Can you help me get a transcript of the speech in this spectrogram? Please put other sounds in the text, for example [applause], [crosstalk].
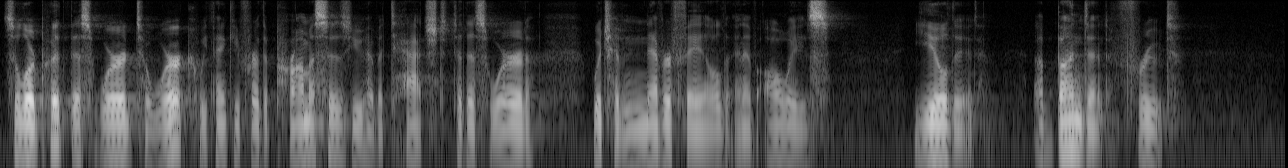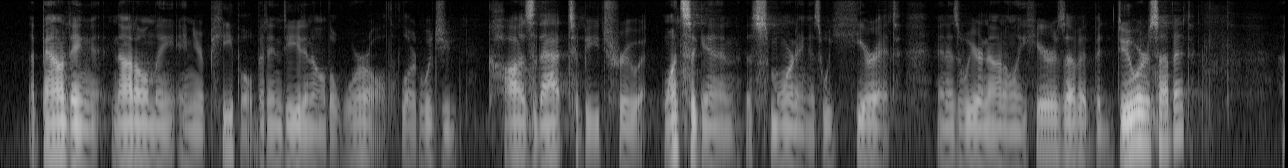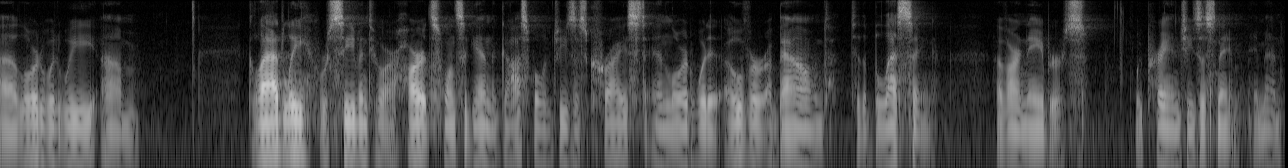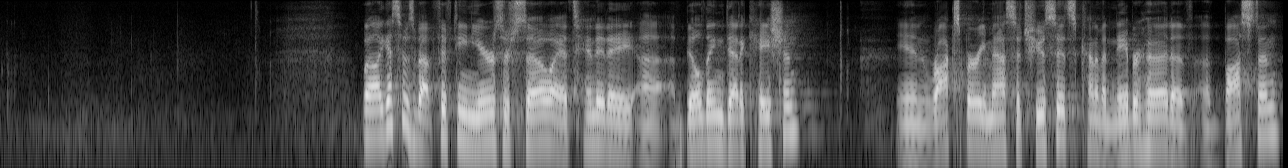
So, Lord, put this word to work. We thank you for the promises you have attached to this word, which have never failed and have always yielded abundant fruit, abounding not only in your people, but indeed in all the world. Lord, would you cause that to be true once again this morning as we hear it and as we are not only hearers of it, but doers of it. Uh, Lord, would we um, gladly receive into our hearts once again the gospel of Jesus Christ, and Lord, would it overabound to the blessing of our neighbors. We pray in Jesus' name. Amen. Well, I guess it was about 15 years or so, I attended a, uh, a building dedication in Roxbury, Massachusetts, kind of a neighborhood of, of Boston,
